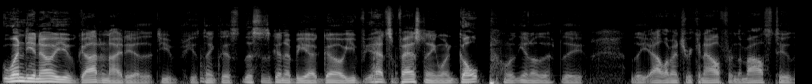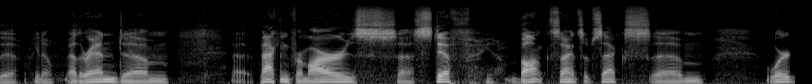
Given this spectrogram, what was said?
When do you know you've got an idea that you you think this this is going to be a go? You've had some fascinating one. Gulp, you know the the, the alimentary canal from the mouth to the you know other end. Um, uh, packing for Mars, uh, Stiff, you know, Bonk, Science of Sex. Um, where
